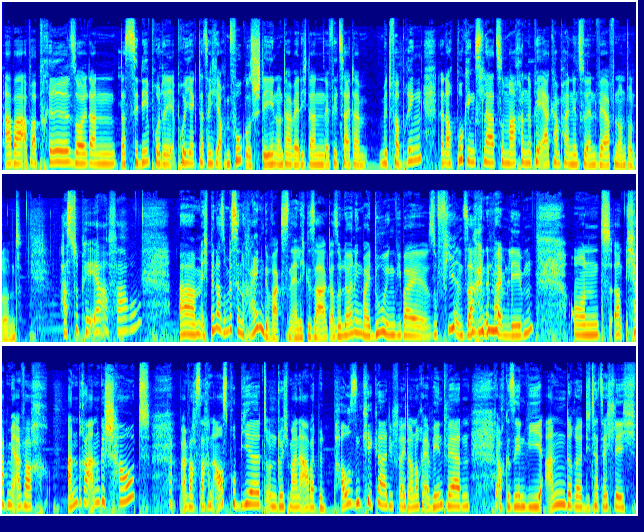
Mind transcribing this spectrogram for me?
Aber ab April soll dann das CD-Projekt tatsächlich auch im Fokus stehen und da werde ich dann viel Zeit damit verbringen, dann auch Bookings klar zu machen, eine PR-Kampagne zu entwerfen und und und. Hast du PR-Erfahrung? Ähm, ich bin da so ein bisschen reingewachsen, ehrlich gesagt. Also Learning by Doing, wie bei so vielen Sachen in meinem Leben. Und äh, ich habe mir einfach andere angeschaut, habe einfach Sachen ausprobiert und durch meine Arbeit mit Pausenkicker, die vielleicht auch noch erwähnt werden, habe ich auch gesehen, wie andere, die tatsächlich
